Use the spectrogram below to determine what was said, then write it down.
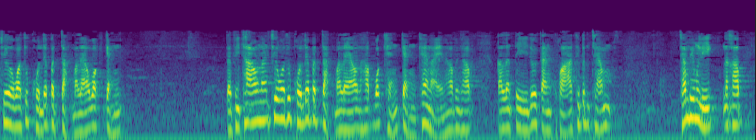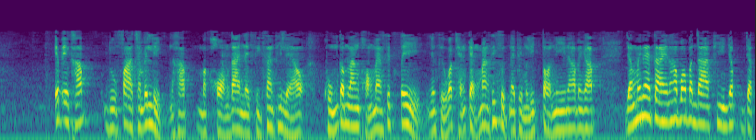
เชื่อว่าทุกคนได้ประจักษ์มาแล้วว่าแข็ง แต่ฝีเท้านั้นเชื่อว่าทุกคนได้ประจักษ์มาแล้วนะครับ ว่าแข็งแกร่งแค่ไหนนะครับครับ การันตีด้วยการคว้าที่เป็นแชมป์แชมป์พรีเมียร์ลีกนะครับ FA ครับยูฟาแชมเปี้ยนลีกนะครับมาครองได้ในซีซั่นที่แล้ว ขุมกำลังของแมนซิตี้ยังถือว่าแข็งแกร่งมากที่สุดในพรีเมียร์ลีกตอนนี้นะครับครับ ยังไม่แน่ใจนะครับว่าบรรดาทีมยับยัก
